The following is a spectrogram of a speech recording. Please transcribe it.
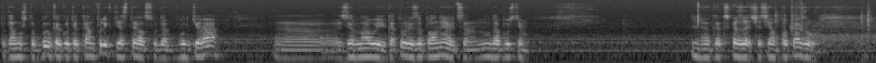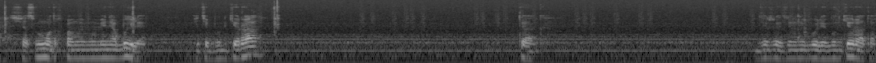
потому что был какой-то конфликт, я ставил сюда бункера э, зерновые, которые заполняются, ну, допустим, э, как сказать, сейчас я вам покажу. Сейчас в модах, по-моему, у меня были эти бункера. Так. Эти у них были бункера-то?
